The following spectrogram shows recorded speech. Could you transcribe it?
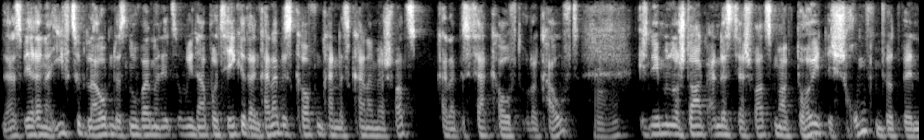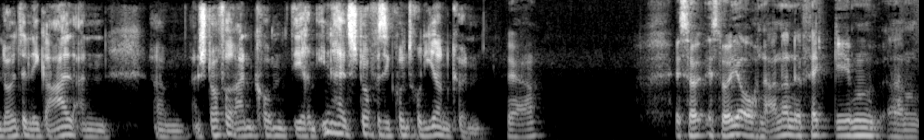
Ja, es wäre naiv zu glauben, dass nur weil man jetzt irgendwie in der Apotheke dann Cannabis kaufen kann, dass keiner mehr Schwarzcannabis verkauft oder kauft. Mhm. Ich nehme nur stark an, dass der Schwarzmarkt deutlich schrumpfen wird, wenn Leute legal an, ähm, an Stoffe rankommen, deren Inhaltsstoffe sie kontrollieren können. Ja. Es soll, es soll ja auch einen anderen Effekt geben. Ähm,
